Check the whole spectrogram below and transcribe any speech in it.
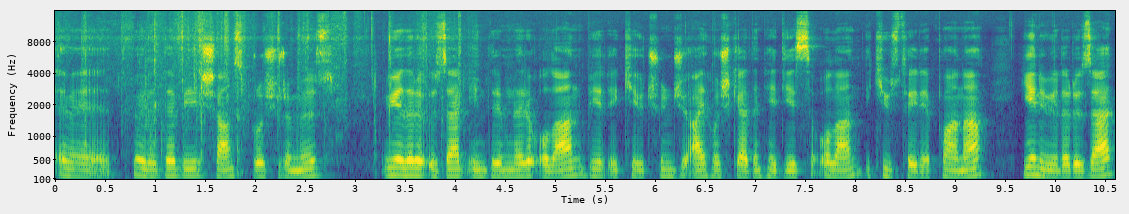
Evet, böyle de bir şans broşürümüz. Üyelere özel indirimleri olan 1, 2, 3. ay hoş geldin hediyesi olan 200 TL puana yeni üyeler özel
